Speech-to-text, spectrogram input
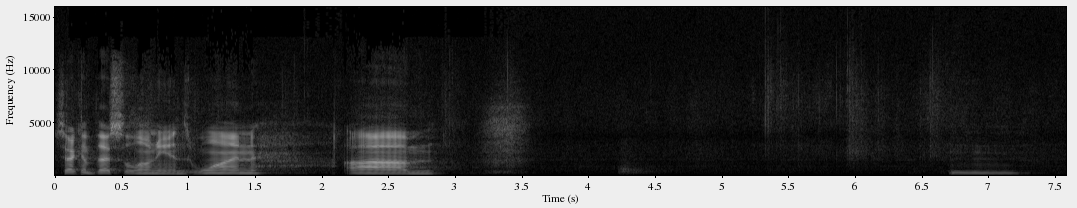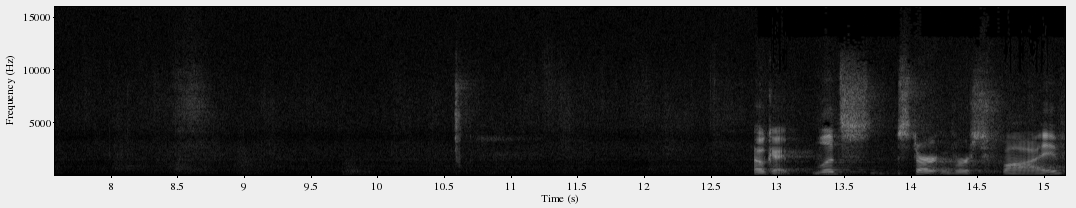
Second Thessalonians 1. Um, mm. Okay, let's start in verse 5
